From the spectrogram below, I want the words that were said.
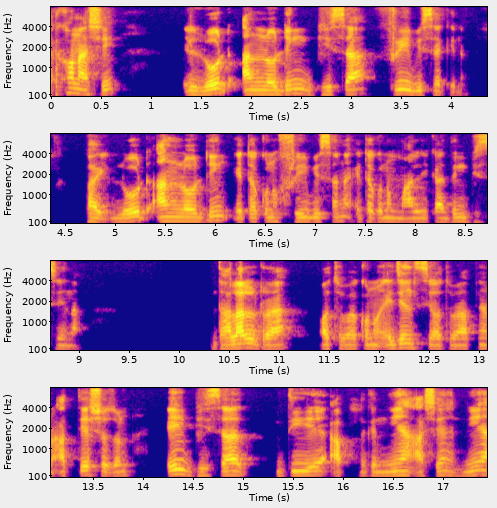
এখন আসি load unloading visa free visa কিনা। ভাই লোড আনলোডিং এটা কোনো ফ্রি ভিসা না, এটা কোনো মালিকাধীন ভিসা না। দালালরা অথবা কোনো এজেন্সি অথবা আপনার আত্মীয় স্বজন এই ভিসা দিয়ে আপনাকে নিয়ে আসে। নিয়ে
